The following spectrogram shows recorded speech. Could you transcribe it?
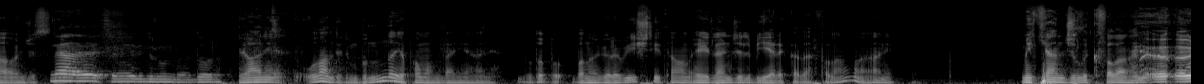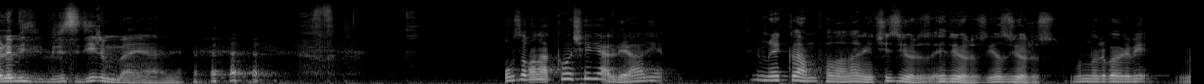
daha öncesinde. Ne evet senin bir durumun da var, doğru. Yani ulan dedim bunu da yapamam ben yani. Bu da bu- bana göre bir iş değil tamam eğlenceli bir yere kadar falan ama hani mekancılık falan hani ö- öyle bir birisi değilim ben yani. o zaman aklıma şey geldi yani dedim reklam falan hani çiziyoruz, ediyoruz, yazıyoruz. Bunları böyle bir e,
